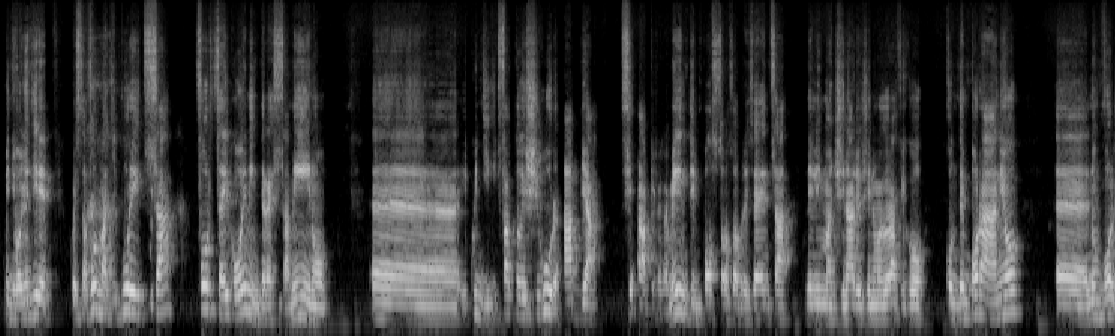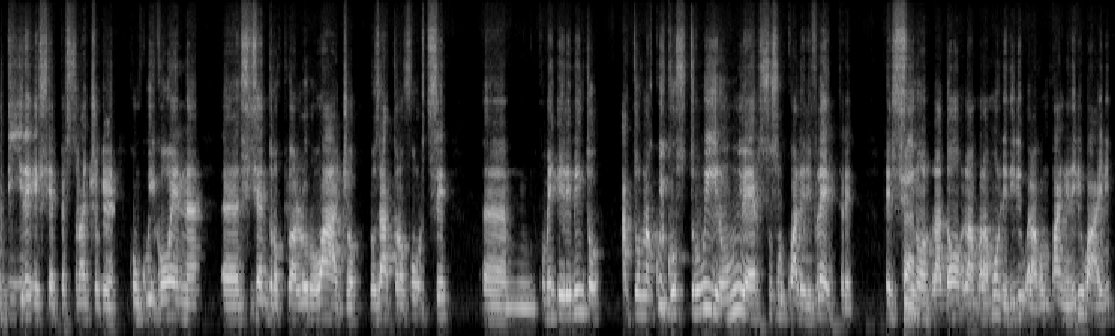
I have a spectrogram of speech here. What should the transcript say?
Quindi voglio dire, questa forma di purezza forse ai Cohen interessa meno eh, quindi il fatto che Shigur abbia, abbia veramente imposto la sua presenza nell'immaginario cinematografico contemporaneo eh, non vuol dire che sia il personaggio che, con cui Cohen eh, si sentono più a loro agio, lo trattano forse ehm, come elemento attorno a cui costruire un universo sul quale riflettere. Persino certo. la, do, la, la, moglie di la compagna di Lee Wiley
